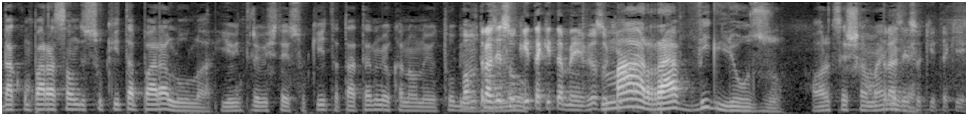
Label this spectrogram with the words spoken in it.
da comparação de Suquita para Lula. E eu entrevistei Suquita, tá até no meu canal no YouTube. Vamos trazer Suquita aqui também, viu, Suquita? Maravilhoso. A hora que você chamar Vamos trazer Suquita aqui.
